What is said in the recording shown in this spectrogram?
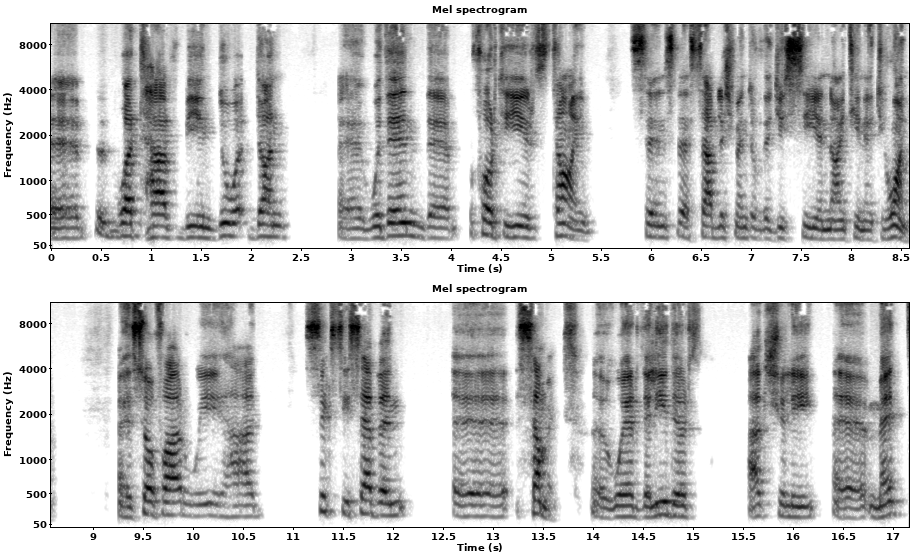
Uh, what have been do, done uh, within the 40 years time since the establishment of the GC in 1981. Uh, so far, we had 67 uh, summits uh, where the leaders actually uh, met.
